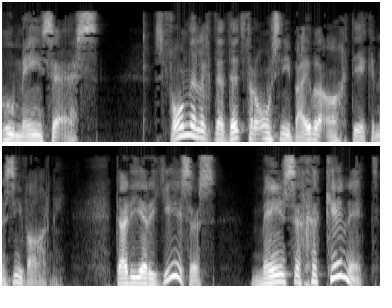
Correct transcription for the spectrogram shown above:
hoe mense is. Dit is wonderlik dat dit vir ons in die Bybel aangeteken is, nie waar nie? Dat die Here Jesus mense geken het.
